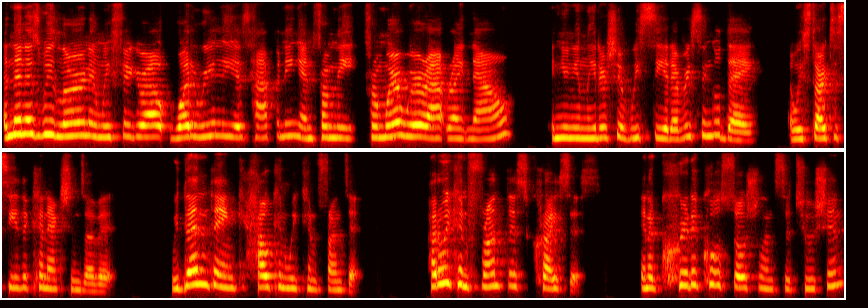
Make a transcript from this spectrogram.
And then as we learn and we figure out what really is happening and from the from where we're at right now in union leadership, we see it every single day and we start to see the connections of it. We then think, how can we confront it? How do we confront this crisis in a critical social institution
